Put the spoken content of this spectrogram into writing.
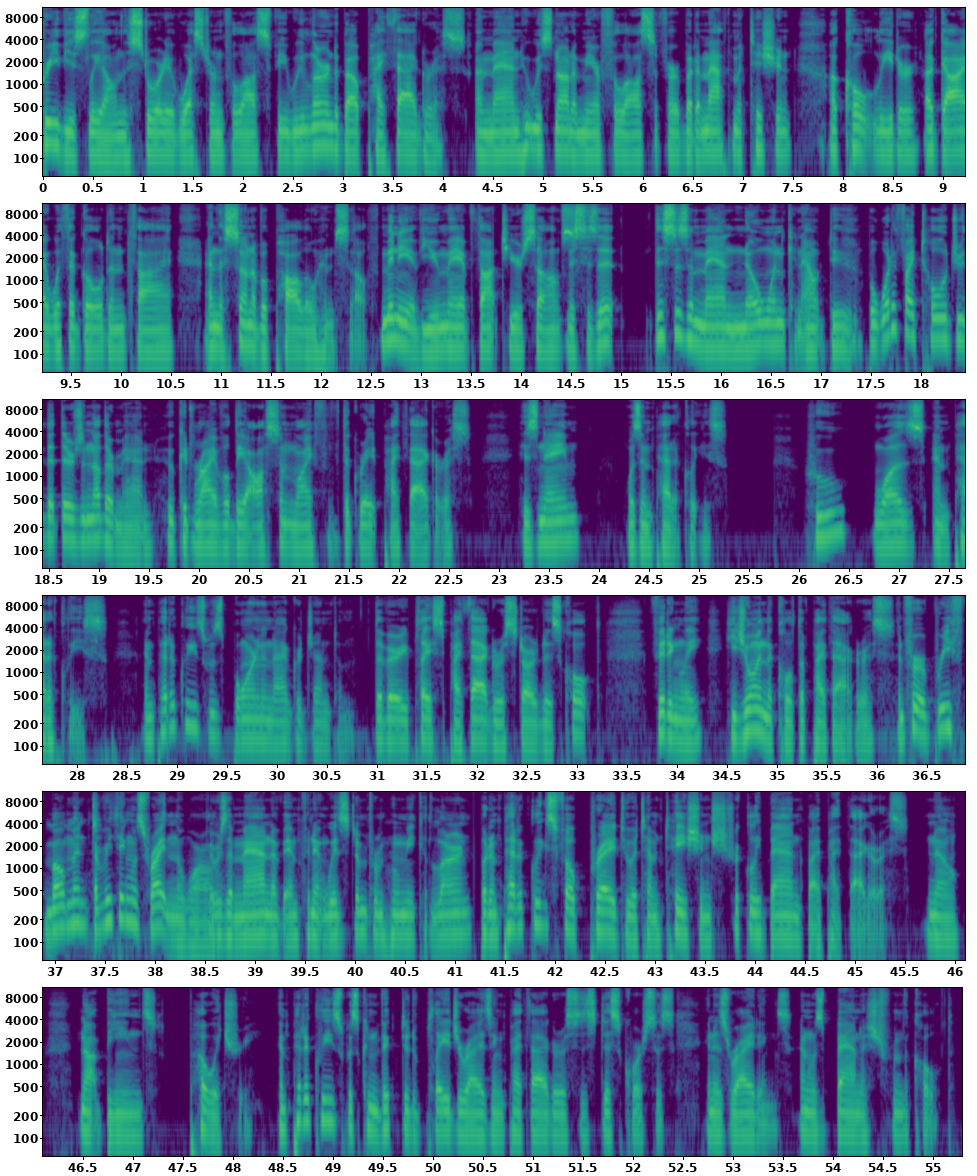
Previously on the story of Western philosophy, we learned about Pythagoras, a man who was not a mere philosopher, but a mathematician, a cult leader, a guy with a golden thigh, and the son of Apollo himself. Many of you may have thought to yourselves, this is it. This is a man no one can outdo. But what if I told you that there's another man who could rival the awesome life of the great Pythagoras? His name was Empedocles. Who was Empedocles? Empedocles was born in Agrigentum, the very place Pythagoras started his cult. Fittingly, he joined the cult of Pythagoras, and for a brief moment, everything was right in the world. There was a man of infinite wisdom from whom he could learn, but Empedocles fell prey to a temptation strictly banned by Pythagoras. No, not beans, poetry. Empedocles was convicted of plagiarizing Pythagoras' discourses in his writings and was banished from the cult.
